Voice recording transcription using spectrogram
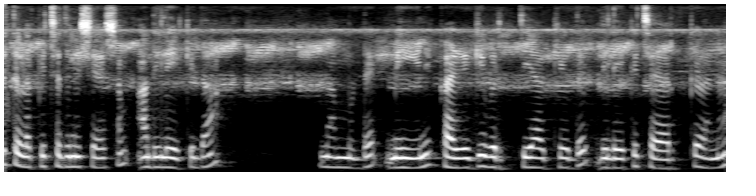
മൂന്നാൽ തിളപ്പിച്ചതിന് ശേഷം അതിലേക്ക് ഇതാ നമ്മുടെ മീൻ കഴുകി വൃത്തിയാക്കിയത് ഇതിലേക്ക് ചേർക്കുകയാണ്.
